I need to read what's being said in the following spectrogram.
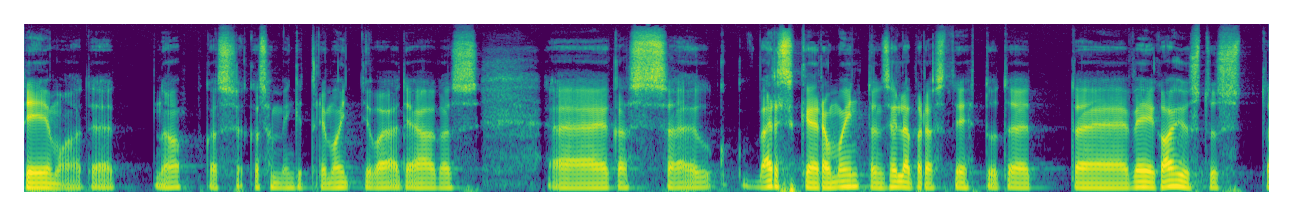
teemad, et noh, kas, kas on mingit remonti vaja teha, kas, äh, kas värske remont on sellepärast tehtud, et veekahjustust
